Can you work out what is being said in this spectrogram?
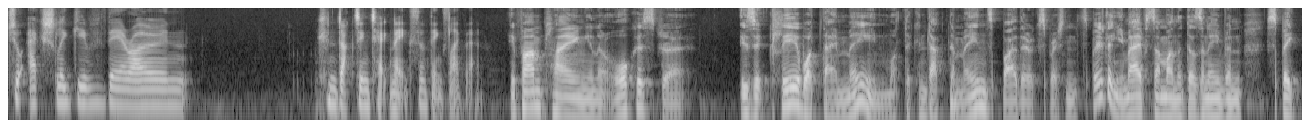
to actually give their own conducting techniques and things like that. If I'm playing in an orchestra, is it clear what they mean, what the conductor means by their expression? Especially, you may have someone that doesn't even speak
